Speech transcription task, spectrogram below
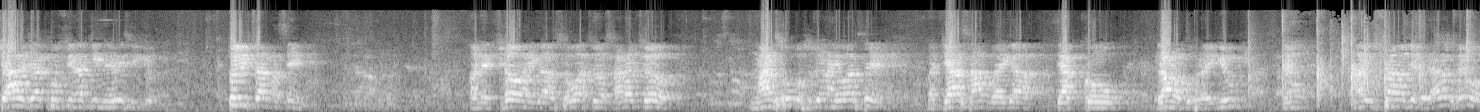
ચાર હજાર ખુરશી નાખી બેસી ગયો. માણસો બસો જણા એવા છે જ્યાં સાત વાગ્યા, ત્યાં આખું ગ્રાઉન્ડ આખું ભરાઈ ગયું. મારી ઉત્સાહમાં જે વધારો થયો,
